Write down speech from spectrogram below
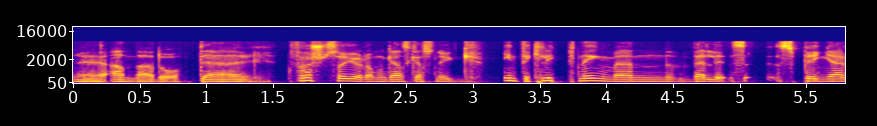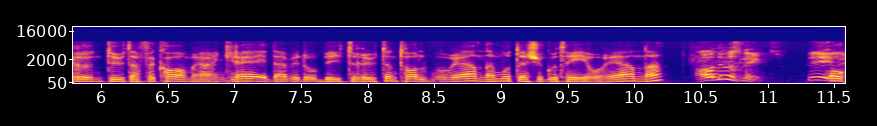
eh, Anna då. Där först så gör de en ganska snygg, inte klippning men väldigt springa runt utanför kameran grej där vi då byter ut en 12-årig Anna mot en 23-årig Anna. Ja, det var snyggt. Det Och.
